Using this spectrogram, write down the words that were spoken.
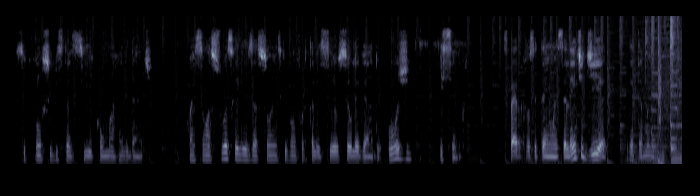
se consubstancie como uma realidade? Quais são as suas realizações que vão fortalecer o seu legado hoje e sempre? Espero que você tenha um excelente dia e até amanhã.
